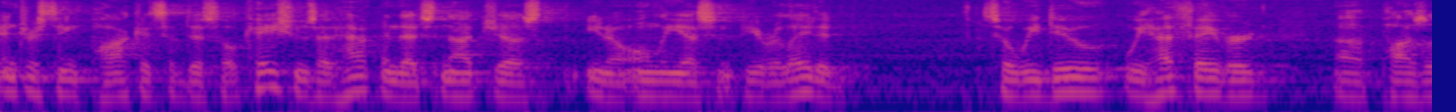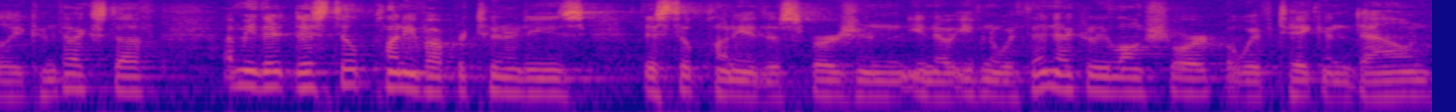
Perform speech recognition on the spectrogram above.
interesting pockets of dislocations that happen that's not just, you know, only S&P related. So we do, we have favored uh, positively convex stuff. I mean, there, there's still plenty of opportunities. There's still plenty of dispersion, you know, even within equity long short, but we've taken down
